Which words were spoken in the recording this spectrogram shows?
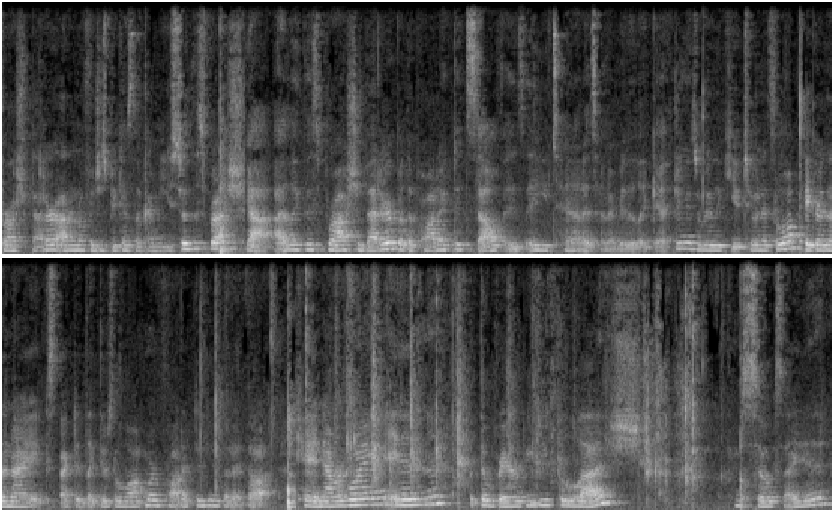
brush better. I don't know if it's just because like I'm used to this brush. Yeah, I like this brush better, but the product itself is a 10 out of 10. I really like it. It's really cute too, and it's a lot bigger than I expected. Like there's a lot more product in here than I thought. Okay, now we're going in with the Rare Beauty blush. I'm so excited.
